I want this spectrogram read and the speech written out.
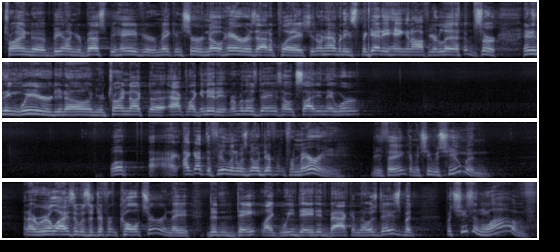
trying to be on your best behavior, making sure no hair is out of place, you don't have any spaghetti hanging off your lips or anything weird, you know, and you're trying not to act like an idiot. Remember those days, how exciting they were? Well, I, I got the feeling it was no different for Mary, do you think? I mean, she was human. And I realized it was a different culture and they didn't date like we dated back in those days, but but she's in love.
